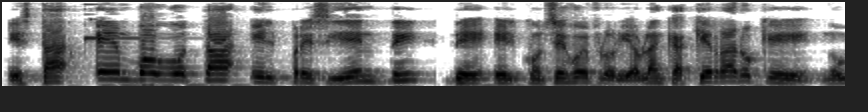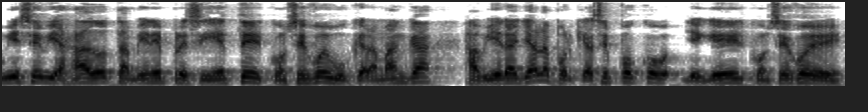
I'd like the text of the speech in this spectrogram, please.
Está en Bogotá el presidente del Consejo de Florida Blanca. Qué raro que no hubiese viajado también el presidente del Consejo de Bucaramanga, Javier Ayala, porque hace poco llegué del Consejo de,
